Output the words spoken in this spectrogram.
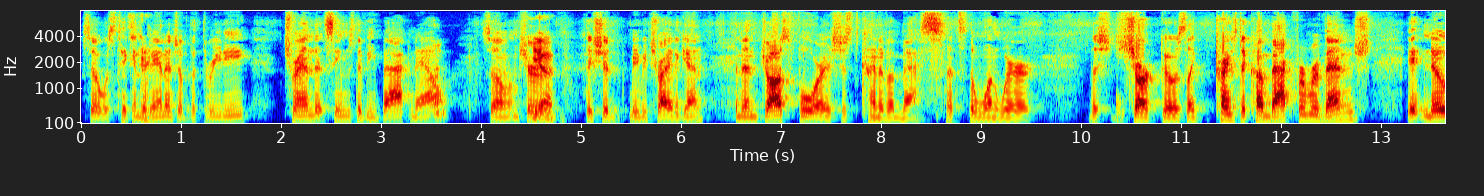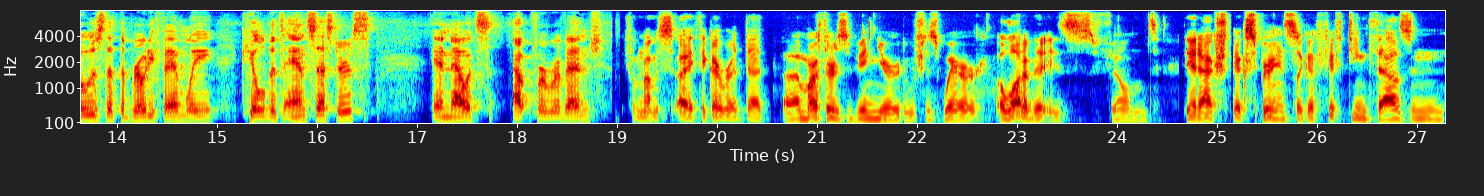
so it was taking advantage of the 3D trend that seems to be back now. So I'm sure Yeah. they should maybe try it again. And then Jaws 4 is just kind of a mess. That's the one where the shark goes like tries to come back for revenge. It knows that the Brody family killed its ancestors, and now it's out for revenge. if I'm not mis- I think I read that uh, Martha's Vineyard, which is where a lot of it is filmed, it actually experienced like a 15,000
